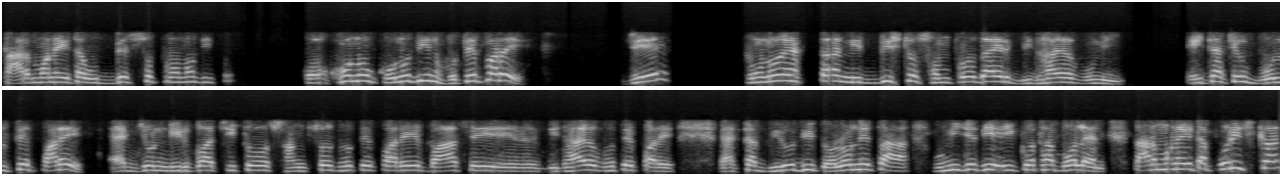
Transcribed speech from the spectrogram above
তার মানে এটা উদ্দেশ্য প্রণোদিত। কখনো কোনোদিন হতে পারে যে কোনো একটা নির্দিষ্ট সম্প্রদায়ের বিধায়ক উনি, এইটা কেউ বলতে পারে? একজন নির্বাচিত সাংসদ হতে পারে বা সে বিধায়ক হতে পারে, একটা বিরোধী দলনেতা উনি যদি এই কথা বলেন, তার মানে এটা পরিষ্কার?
